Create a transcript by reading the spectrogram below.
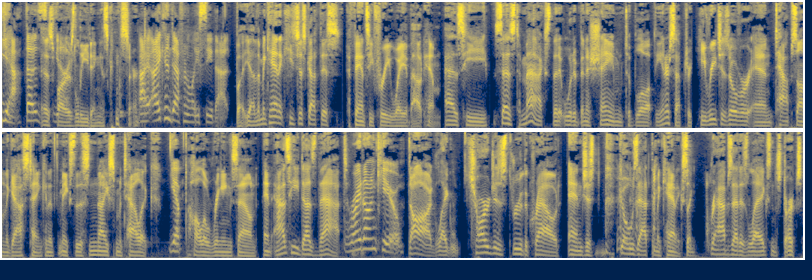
Yeah, that is as far yeah. as leading is concerned. I, I can definitely see that. But yeah, the mechanic, he's just got this fancy free way about him. As he says to Max that it would have been a shame to blow up the interceptor, he reaches over and taps on the gas tank and it makes this nice metallic Yep. hollow ringing sound. And as he does that, Right on cue. dog like charges through the crowd and just goes at the mechanics, like grabs at his legs and starts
